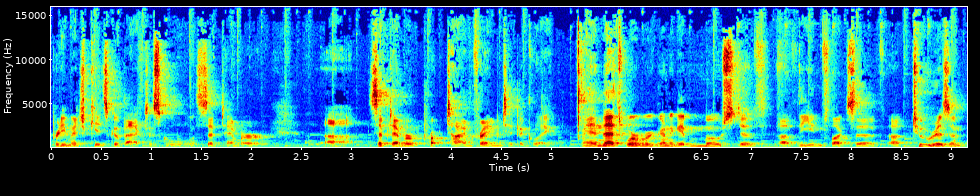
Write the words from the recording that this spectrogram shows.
pretty much kids go back to school September, uh, September time frame typically. And that's where we're going to get most of, of the influx of, of tourism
